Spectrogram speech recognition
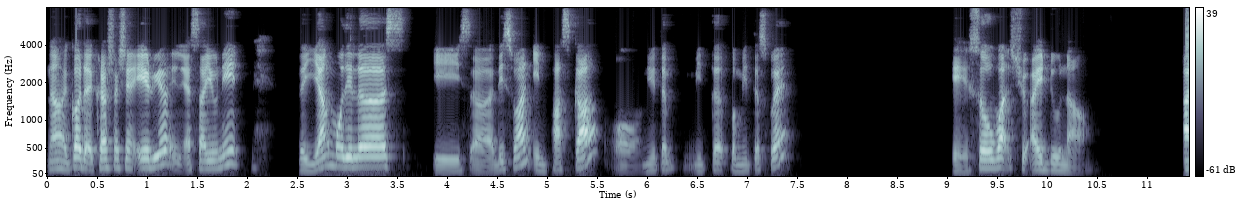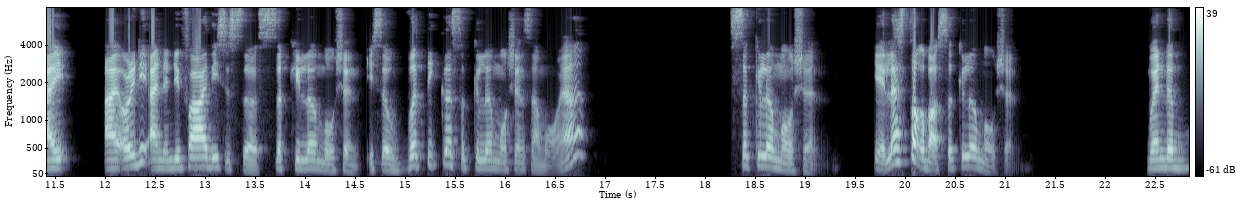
Now I got the cross-section area in SI unit. The Young modulus is uh, this one in Pascal or Newton meter per meter square. Okay, so what should I do now? I I already identified this is a circular motion. It's a vertical circular motion somewhere, yeah? Circular motion. Okay, let's talk about circular motion. When the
